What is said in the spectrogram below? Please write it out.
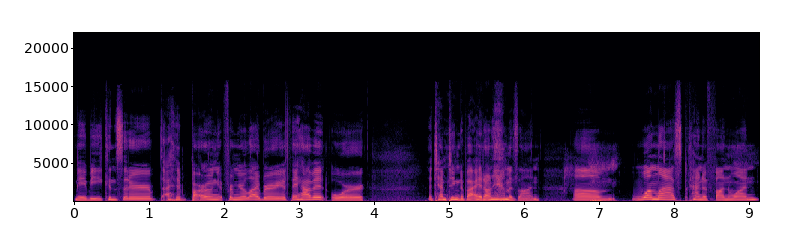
maybe consider either borrowing it from your library if they have it, or attempting to buy it on Amazon. Um, one last kind of fun one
